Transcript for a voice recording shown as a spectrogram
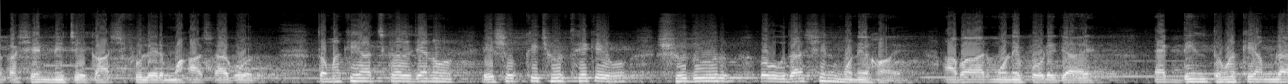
আকাশের নিচে কাশফুলের মহাসাগর। তোমাকে আজকাল যেন এসব কিছুর থেকেও সুদূর ও উদাসীন মনে হয়, আবার মনে পড়ে যায়, একদিন তোমাকে আমরা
